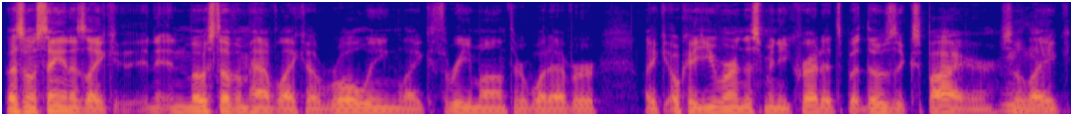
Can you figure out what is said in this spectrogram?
That's what I'm saying is like, and, and most of them have like a rolling like three month or whatever. Like, okay, you earn this many credits, but those expire. So Mhm. like,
